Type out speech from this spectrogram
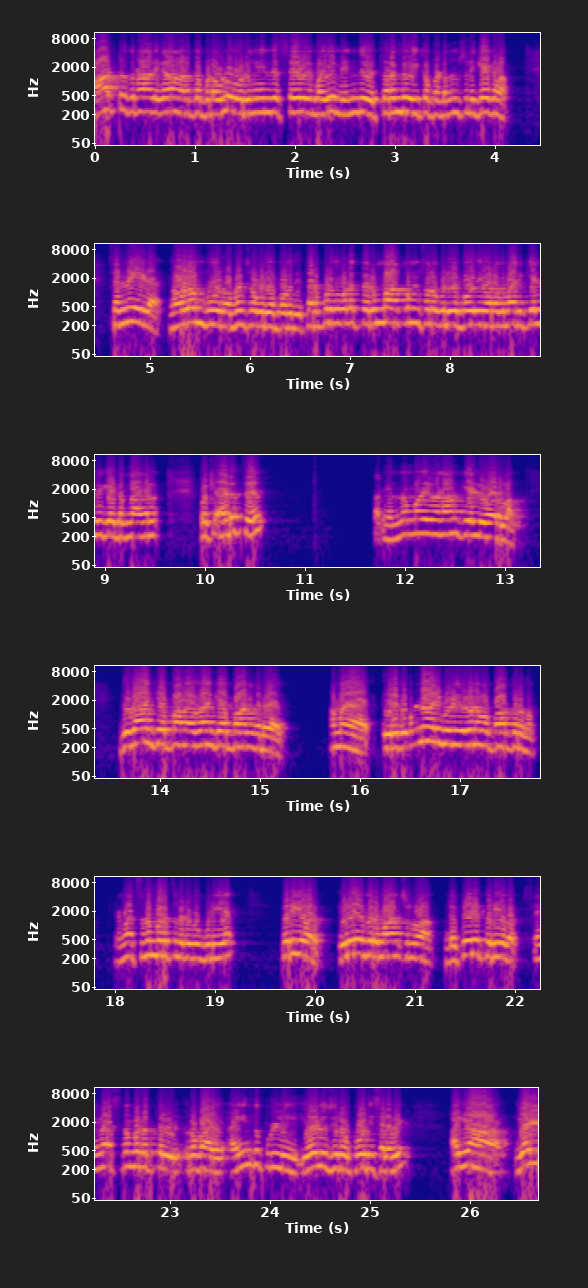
மாற்றுத்திறனாளிகளால் நடத்தப்பட உள்ள ஒருங்கிணைந்த சேவை மையம் எங்கு திறந்து வைக்கப்பட்டதுன்னு சொல்லி கேட்கலாம். சென்னையில நொலம்பூர் அப்படின்னு சொல்லக்கூடிய பகுதி தற்பொழுது கூட பெரும்பாக்கம் சொல்லக்கூடிய பகுதி வர்றது மாதிரி கேள்வி கேட்டிருந்தாங்க. ஓகே அடுத்து எந்த மாதிரி வேணாலும் கேள்வி வரலாம். இதுதான் கேட்பாங்க அதுதான் கேட்பாங்கன்னு கிடையாது. நம்ம இதுக்கு முன்னாடி வீடியோல நம்ம பார்த்திருந்தோம். ஏன்னா சிதம்பரத்தில் இருக்கக்கூடிய பெரியவர் இளைய பெருமான் சொல்லுவாங்க. இந்த பேரே பெரியவர். சரிங்களா? சிதம்பரத்தில் ரூபாய் ஐந்து புள்ளி ஏழு ஜீரோ கோடி செலவில் ஐயா எல்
